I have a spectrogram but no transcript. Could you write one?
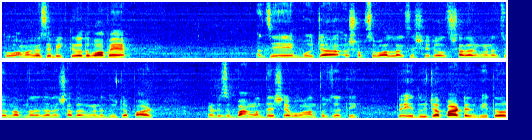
তো আমার কাছে ব্যক্তিগতভাবে যে বইটা সবচেয়ে ভালো লাগছে সেটা হচ্ছে সাধারণ জ্ঞানের জন্য আপনারা জানেন সাধারণ জ্ঞানের দুইটা পার্ট একটা হচ্ছে বাংলাদেশ এবং আন্তর্জাতিক। তো এই দুইটা পার্টের ভিতর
